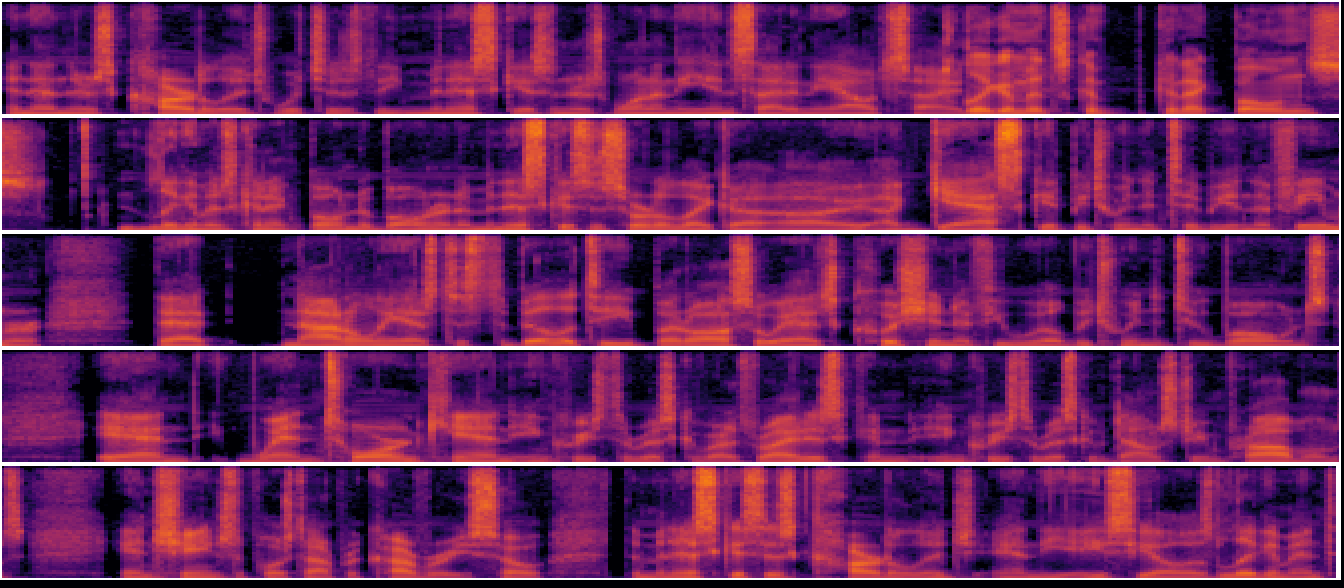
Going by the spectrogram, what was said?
and then there's cartilage, which is the meniscus, and there's one on the inside and the outside. Ligaments can connect bones. Ligaments connect bone to bone, and a meniscus is sort of like a, a, a gasket between the tibia and the femur that not only adds to stability but also adds cushion, if you will, between the two bones. And when torn, can increase the risk of arthritis, can increase the risk of downstream problems, and change the post-op recovery. So the meniscus is cartilage, and the ACL is ligament,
